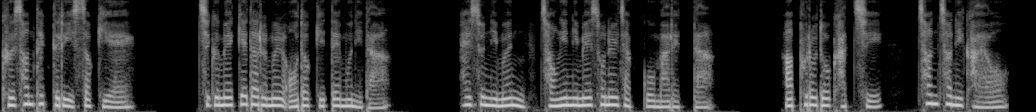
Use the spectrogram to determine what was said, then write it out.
그 선택들이 있었기에 지금의 깨달음을 얻었기 때문이다. 혜수님은 정희님의 손을 잡고 말했다. 앞으로도 같이 천천히 가요.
